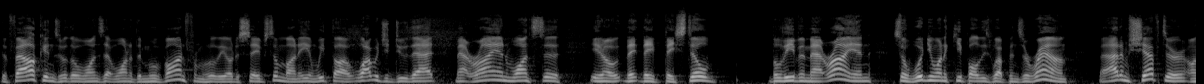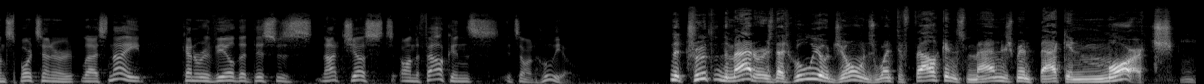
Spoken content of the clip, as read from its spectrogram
the Falcons were the ones that wanted to move on from Julio to save some money, and we thought, why would you do that? Matt Ryan wants to, you know, they they, they still believe in Matt Ryan, so wouldn't you want to keep all these weapons around? But Adam Schefter on SportsCenter last night kind of revealed that this was not just on the Falcons; it's on Julio. The truth of the matter is that Julio Jones went to Falcons management back in March mm.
